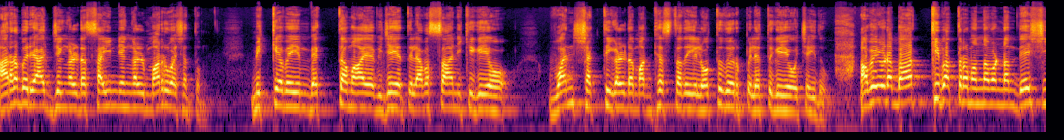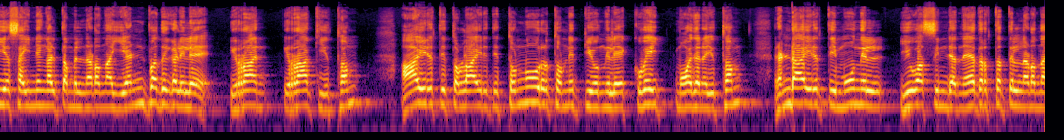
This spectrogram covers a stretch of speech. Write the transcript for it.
അറബ് രാജ്യങ്ങളുടെ സൈന്യങ്ങൾ മറുവശത്തും. മിക്കവയും വ്യക്തമായ വിജയത്തിൽ അവസാനിക്കുകയോ വൻ ശക്തികളുടെ മധ്യസ്ഥതയിൽ ഒത്തുതീർപ്പിലെത്തുകയോ ചെയ്തു. അവയുടെ ബാക്കി പത്രമെന്നവണ്ണം ദേശീയ സൈന്യങ്ങൾ തമ്മിൽ നടന്ന എൺപതുകളിലെ ഇറാൻ ഇറാഖ് യുദ്ധം ആയിരത്തി തൊള്ളായിരത്തി തൊണ്ണൂറ് തൊണ്ണൂറ്റിയൊന്നിലെ കുവൈറ്റ് മോചന യുദ്ധം രണ്ടായിരത്തി മൂന്നിൽ യു എസിന്റെ നേതൃത്വത്തിൽ നടന്ന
